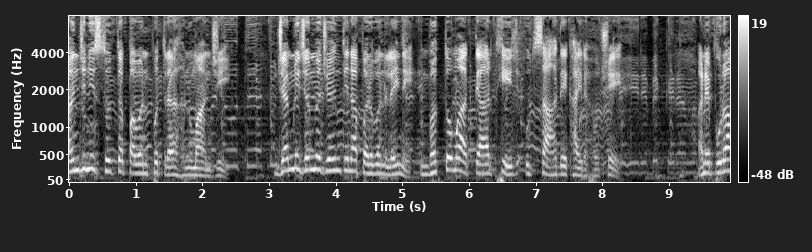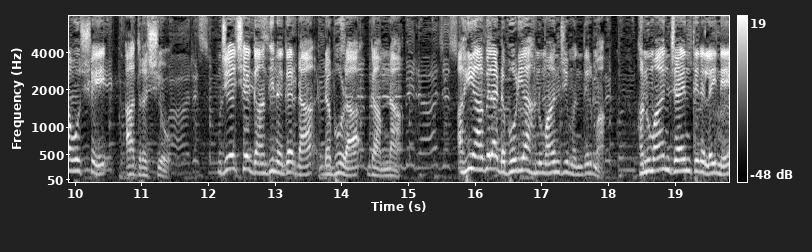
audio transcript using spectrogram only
अंजनी सुत पवन पुत्र हनुमान जी જેમની જન્મ જયંતિના પર્વને લઈને ભક્તોમાં અત્યારથી જ ઉત્સાહ દેખાઈ રહ્યો છે. અને પુરાવો છે આ દ્રશ્યો. જે છે ગાંધીનગરના ડભોડા ગામના. અહીં આવેલા ડભોડિયા હનુમાનજી મંદિરમાં હનુમાન જયંતિને લઈને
